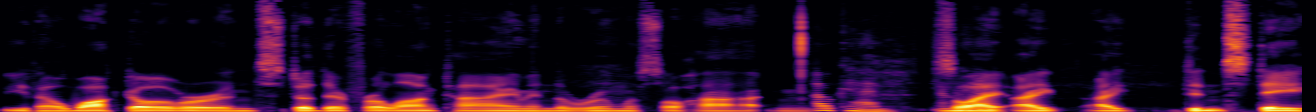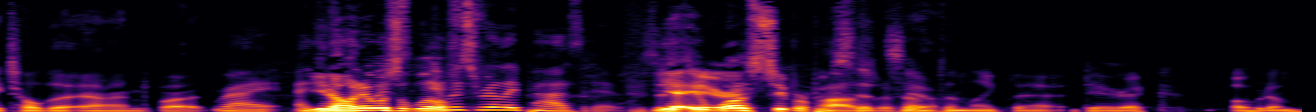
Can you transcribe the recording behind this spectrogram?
you know walked over and stood there for a long time, and the room was so hot, and Okay. so okay. I, I I didn't stay till the end. But right. I you know, and it was a little It was really positive. Is Yeah, it was super who said positive, yeah. something like that. Derek Odom.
